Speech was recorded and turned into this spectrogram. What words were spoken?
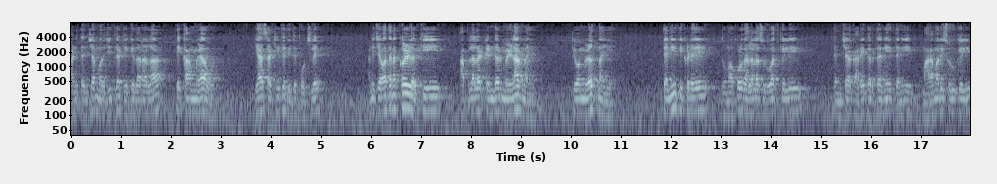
आणि त्यांच्या मर्जीतल्या ठेकेदाराला ते काम मिळावं यासाठी ते तिथे पोचले आणि जेव्हा त्यांना कळलं की आपल्याला टेंडर मिळणार नाही किंवा मिळत नाहीये त्यांनी तिकडे धुमाकूळ घालायला सुरुवात केली. त्यांच्या कार्यकर्त्यांनी त्यांनी मारामारी सुरू केली.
